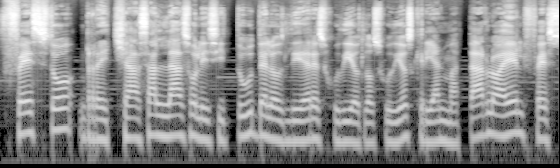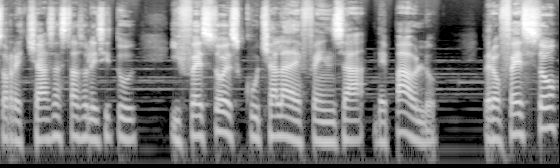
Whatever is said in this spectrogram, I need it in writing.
Festo rechaza la solicitud de los líderes judíos. Los judíos querían matarlo a él, Festo rechaza esta solicitud y Festo escucha la defensa de Pablo. Pero Festo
